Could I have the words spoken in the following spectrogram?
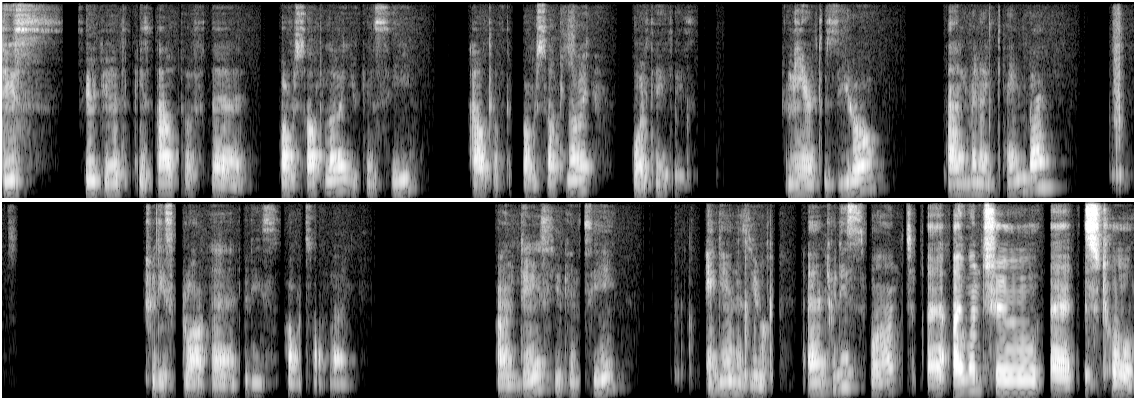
this circuit is out of the power supply, you can see out of the power supply voltage is near to zero. And when I came back to this uh, to this power supply on this you can see again a zero. Uh, to this one uh, I want to uh, store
